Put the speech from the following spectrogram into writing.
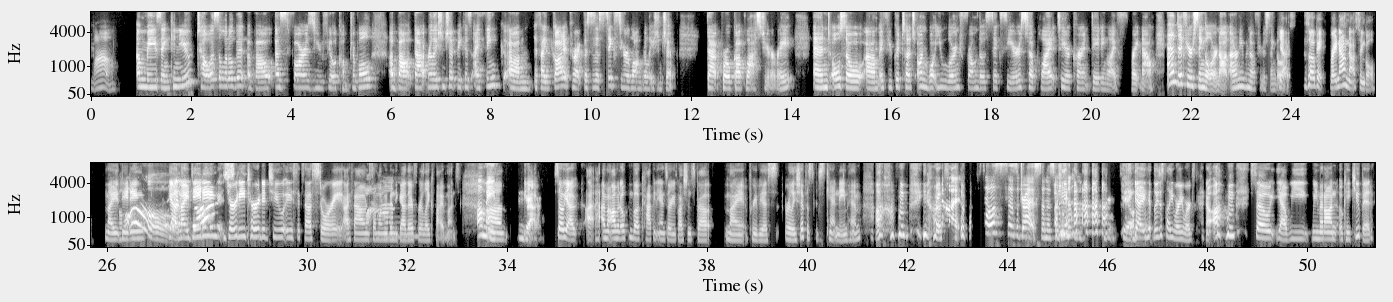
Wow. Amazing. Can you tell us a little bit about, as far as you feel comfortable about that relationship? Because I think, um, if I got it correct, this is a six year long relationship. that broke up last year, right? And also, um, if you could touch on what you learned from those six years to apply it to your current dating life right now, and if you're single or not. I don't even know if you're single. Yes. So okay, right now not single. My dating Oh. yeah, my dating gosh. journey turned into a success story. I found someone we've been together for like five months. Amazing. Um, yeah. So yeah, I, I'm I'm an open book, happy to answer any questions about my previous relationship. I just can't name him. Um, you know, it's- Not- Just tell us his address and his Oh, social yeah. yeah, let me just tell you where he works. No, um, so yeah, we we met on OkCupid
